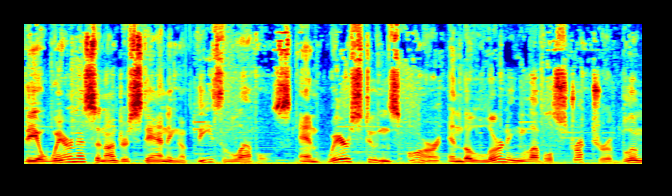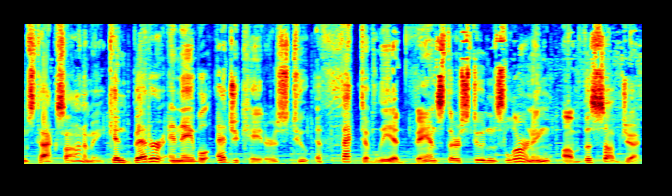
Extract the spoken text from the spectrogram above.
The awareness and understanding of these levels and where students are in the learning level structure of Bloom's taxonomy can better enable educators to effectively advance their students' learning of the subject.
